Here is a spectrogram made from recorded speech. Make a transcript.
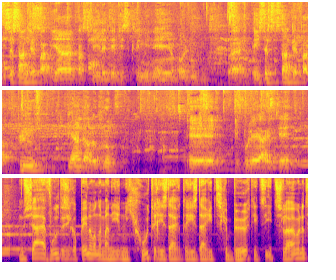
Il se sentait pas bien parce qu'il était discriminé. On ouais. il se sentait pas plus bien dans le groupe. Et il voulait arrêter. Dus ja, hij voelde zich op een of andere manier niet goed. Er is daar, er is daar iets gebeurd, iets, iets sluimerends.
